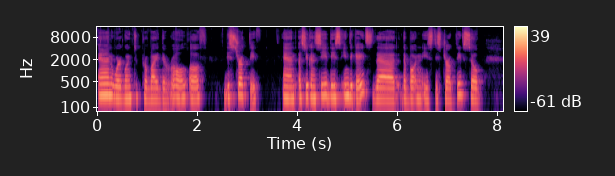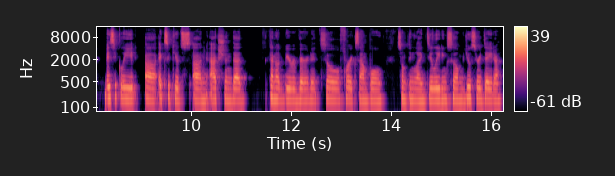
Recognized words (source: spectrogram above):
and we're going to provide the role of destructive and as you can see this indicates that the button is destructive so basically it uh, executes an action that cannot be reverted. So for example, something like deleting some user data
